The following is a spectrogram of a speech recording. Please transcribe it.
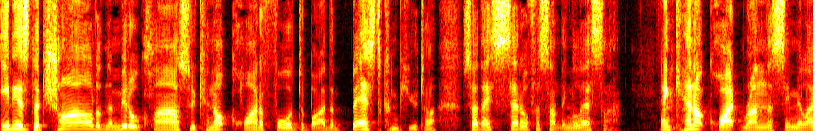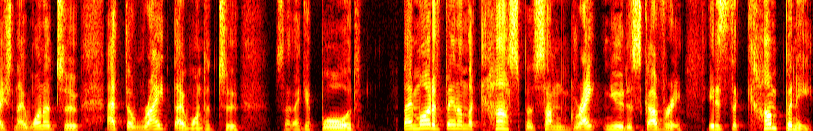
It is the child in the middle class who cannot quite afford to buy the best computer, so they settle for something lesser and cannot quite run the simulation they wanted to at the rate they wanted to, so they get bored. They might have been on the cusp of some great new discovery. It is the company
